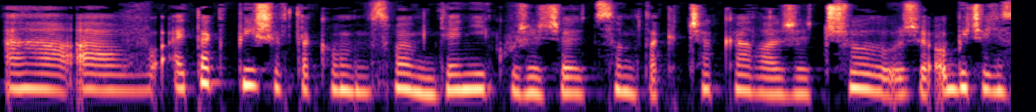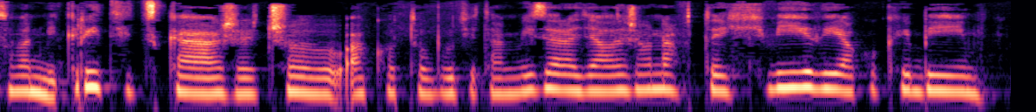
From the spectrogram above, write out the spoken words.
A, a aj tak píše v takom svojom denníku, že, že som tak čakala, že čo, že obyčajne som veľmi kritická, že čo, ako to bude tam vyzerať, ale že ona v tej chvíli ako keby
